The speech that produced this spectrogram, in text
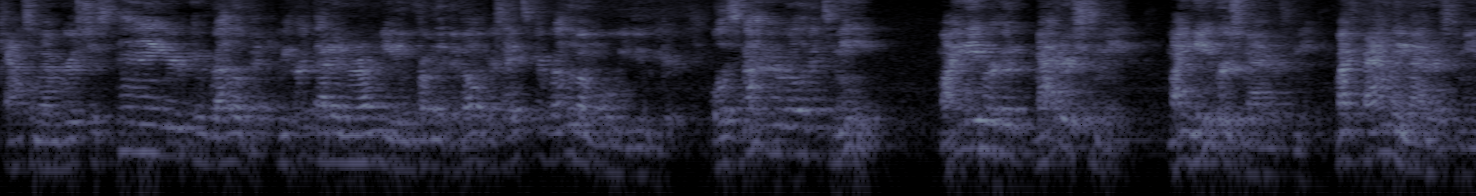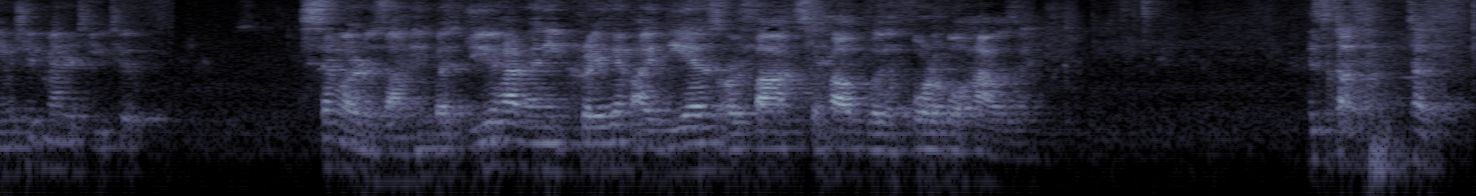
council members just, eh, you're irrelevant. We heard that in our meeting from the developers, it's irrelevant what we do here. Well, it's not irrelevant to me. My neighborhood matters to me. My neighbors matter to me. My family matters to me, and it should matter to you too. Similar to zoning, but do you have any creative ideas or thoughts to help with affordable housing? It's a tough, tough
